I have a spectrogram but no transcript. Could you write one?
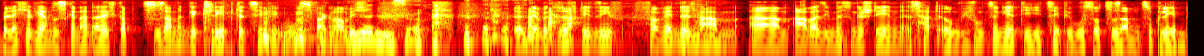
belächelt, wie haben sie es genannt? Also ich glaube, zusammengeklebte CPUs war, glaube ich, so. der Begriff, den sie verwendet haben. Ähm, aber sie müssen gestehen, es hat irgendwie funktioniert, die CPUs so zusammenzukleben.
